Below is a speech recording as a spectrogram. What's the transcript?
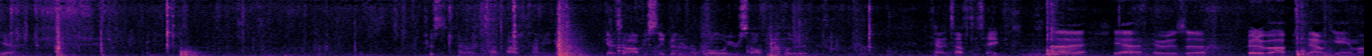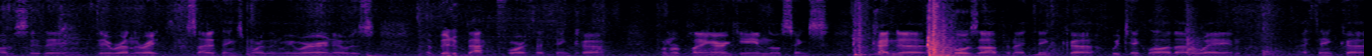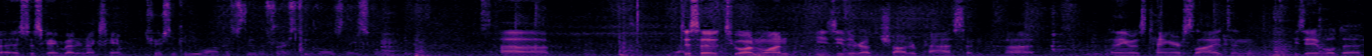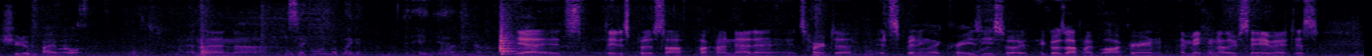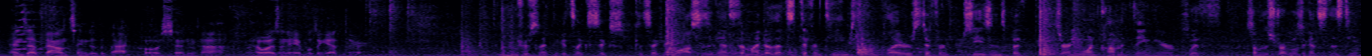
Yeah. Just kind of tough outcome. You guys, you guys obviously been in a roll, yourself included. Kind of tough to take. Uh, yeah, it was a bit of an up and down game. Obviously, they they were on the right side of things more than we were, and it was a bit of back and forth. I think uh, when we're playing our game, those things kind of close up, and I think uh, we take a lot of that away. And I think uh, it's just getting better next game. Tristan, can you walk us through the first two goals they scored? Uh, just a two on one. He's either got the shot or pass, and uh, I think it was Tanger slides, and he's able to shoot a five hole. And then, uh, The second one looked like it, it hit you. yeah, it's they just put a soft puck on net, and it's hard to. It's spinning like crazy, so it, it goes off my blocker, and I make another save, and it just ends up bouncing to the back post, and uh, I wasn't able to get there. Tristan, I think it's like six consecutive losses against them. I know that's different teams, different players, different seasons, but is there any one common theme here with some of the struggles against this team?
